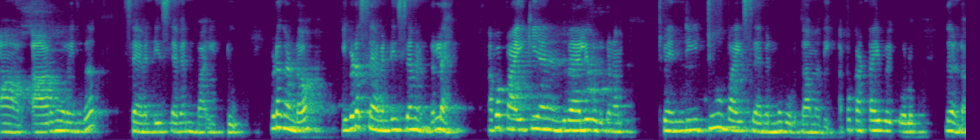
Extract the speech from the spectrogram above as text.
r r എന്ന് പറയുന്നത് സെവന്റി സെവൻ ബൈ ടു ഇവിടെ കണ്ടോ? ഇവിടെ സെവന്റി സെവൻ ഉണ്ട് അല്ലേ? അപ്പൊ പൈക്ക് ഞാൻ എന്ത് വാല്യൂ കൊടുക്കണം? ട്വന്റി ടു ബൈ സെവൻ എന്ന് കൊടുത്താൽ മതി. അപ്പൊ കട്ടായി പോയിക്കോളും. ഇത് കണ്ടോ?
